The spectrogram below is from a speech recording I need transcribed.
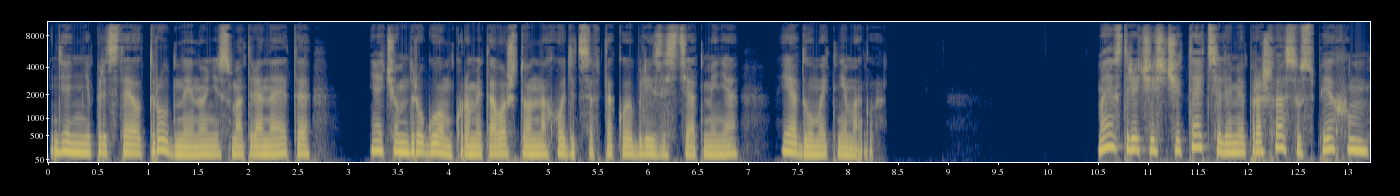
День мне предстоял трудный, но, несмотря на это, ни о чем другом, кроме того, что он находится в такой близости от меня, я думать не могла. Моя встреча с читателями прошла с успехом,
